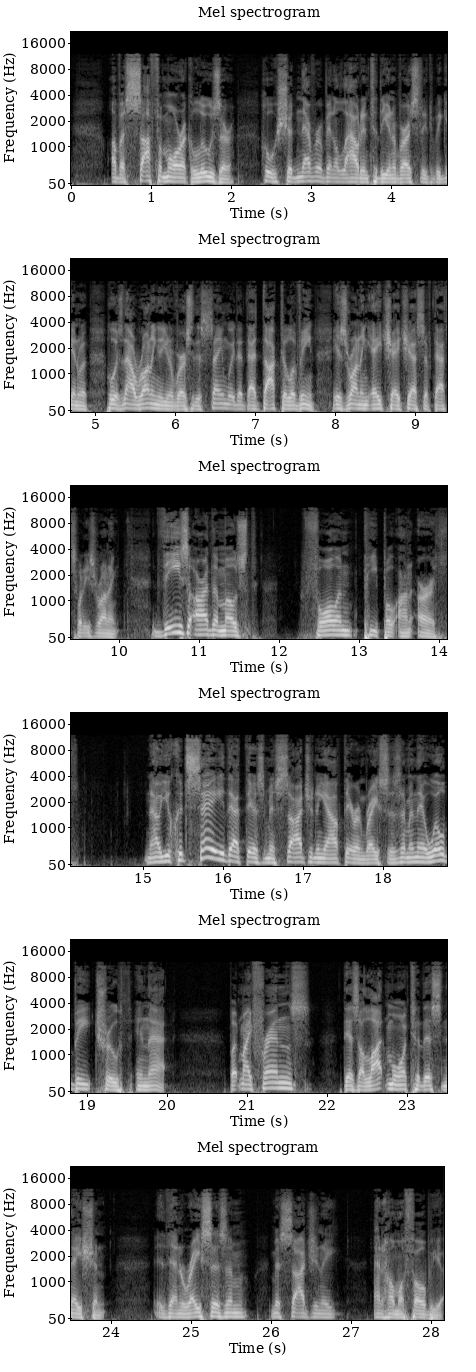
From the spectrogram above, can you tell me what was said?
of a sophomoric loser who should never have been allowed into the university to begin with, who is now running the university the same way that that Dr. Levine is running HHS, if that's what he's running. These are the most fallen people on earth. Now, you could say that there's misogyny out there and racism, and there will be truth in that. But, my friends, there's a lot more to this nation than racism, misogyny, and homophobia.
